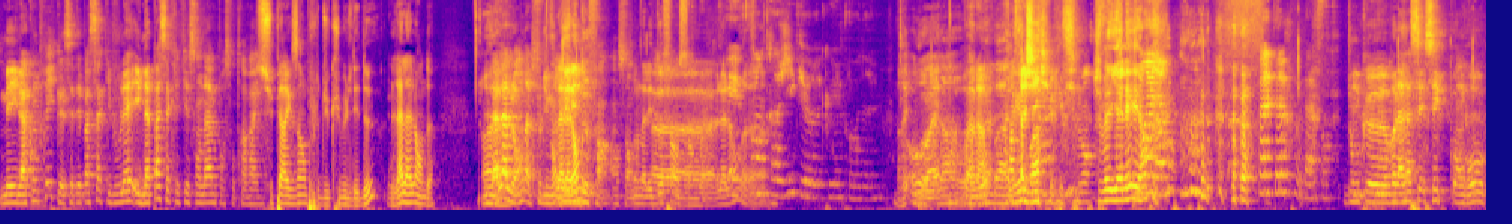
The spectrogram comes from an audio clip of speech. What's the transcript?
mais il a compris que c'était pas ça qu'il voulait et il n'a pas sacrifié son âme pour son travail. Super exemple du cumul des deux, La La Land. La La Land, absolument. La on La a Land. les deux fins ensemble. On a les deux fins ensemble, Euh, La Et Land. fin euh, tragique, Requiem. Ré- Oh là là, voilà. bah, tragique, effectivement. Je vais y aller. Hein. Moyen. Pas top, la fin. Donc euh, voilà, là c'est- en gros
